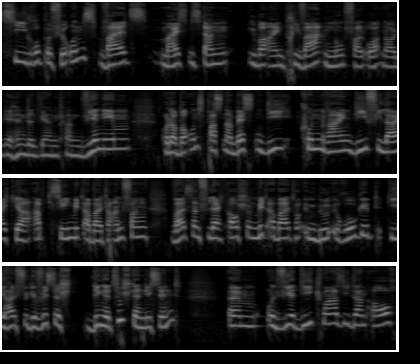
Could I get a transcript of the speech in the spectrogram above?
Zielgruppe für uns, weil es meistens dann über einen privaten Notfallordner gehandelt werden kann. Wir nehmen oder bei uns passen am besten die Kunden rein, die vielleicht ja ab zehn Mitarbeiter anfangen, weil es dann vielleicht auch schon Mitarbeiter im Büro gibt, die halt für gewisse Dinge zuständig sind ähm, und wir die quasi dann auch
